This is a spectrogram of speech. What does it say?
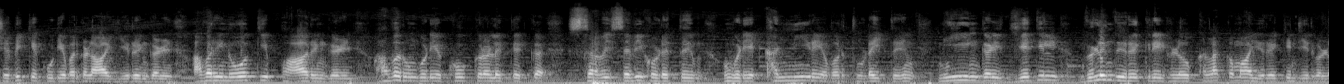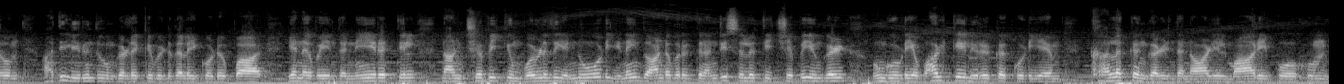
ஜெபிக்கக்கூடியவர்களாய் இருங்கள். அவரை நோக்கி பாருங்கள். அவர் உங்களுடைய கூக்குரலுக்கு செவி செவி கொடுத்து உங்களுடைய கண்ணீரை அவர் துடைத்து நீங்கள் எதில் விழுந்து இருக்கிறீர்களோ கலக்கமாக இருக்கின்றீர்களோ அதில் இருந்து உங்களுக்கு விடுதலை கொடுப்பார். எனவே இந்த நேரத்தில் நான் செபிக்கும் பொழுது என்னோடு இணைந்து ஆண்டவருக்கு நன்றி செலுத்தி செபியுங்கள். உங்களுடைய வாழ்க்கையில் இருக்கக்கூடிய கலக்கங்கள் இந்த நாளில் மாறி போகும்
